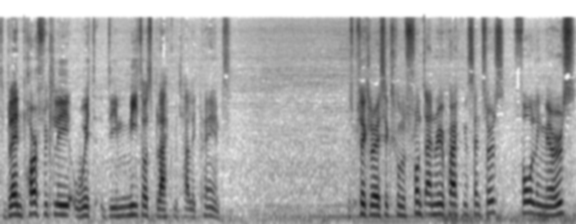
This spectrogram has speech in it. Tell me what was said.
to blend perfectly with the Mythos black metallic paint. This particular A6 comes with front and rear parking sensors, folding mirrors,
